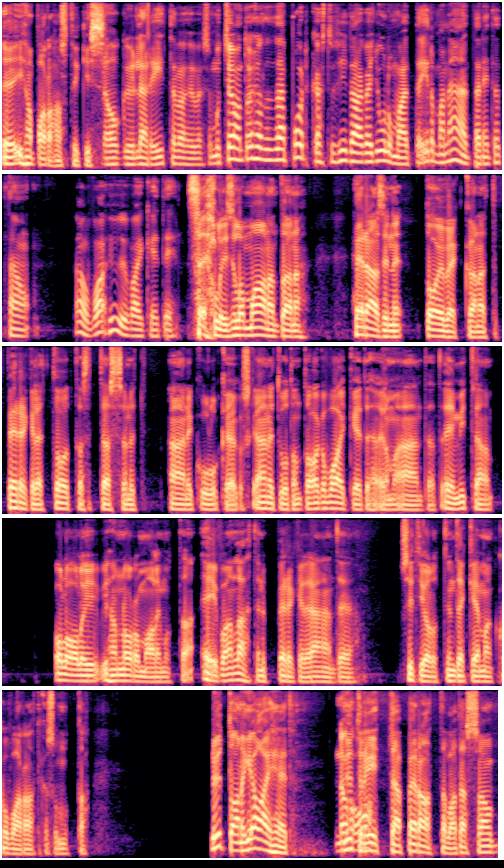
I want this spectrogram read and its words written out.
ei ihan parhastikin. No kyllä, riittävän hyvässä. Mutta se on toisaalta tämä podcast on siitä aika julma, että ilman ääntä, niin tätä on, tämä on vaan hyvin vaikea tehdä. Se oli silloin maanantaina, heräsin toiveikkaana, että perkele toivottavasti tässä nyt ääni kulkee, koska äänituotanto on aika vaikea tehdä ilman ääntä. Että ei mitään, olo oli ihan normaali, mutta ei vaan lähtenyt perkele ääntä sitten jouduttiin tekemään kova ratkaisu, mutta nyt on ainakin aiheet. No nyt on. riittää perattavaa. Tässä on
